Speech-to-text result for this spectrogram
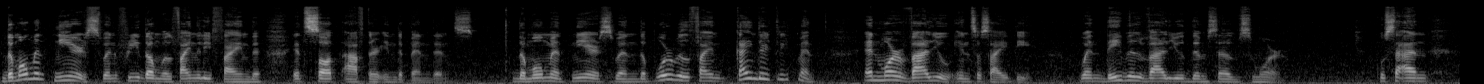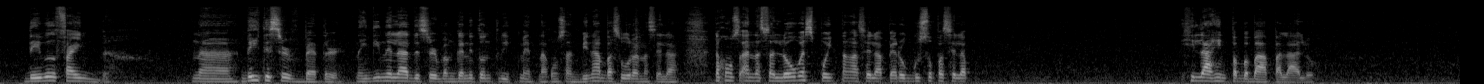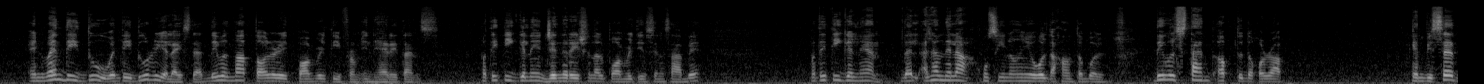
The moment nears when freedom will finally find its sought after independence. The moment nears when the poor will find kinder treatment and more value in society. When they will value themselves more. Kung saan they will find na they deserve better, na hindi nila deserve ang ganitong treatment na kung saan binabasura na sila, na kung saan nasa lowest point na nga sila pero gusto pa sila hilahin pababa pa lalo. And when they do, when they do realize that, they will not tolerate poverty from inheritance. Matitigil na yung generational poverty yung sinasabi. Matitigil na yan. Dahil alam nila kung sino ang i-hold accountable. They will stand up to the corrupt. Can be said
